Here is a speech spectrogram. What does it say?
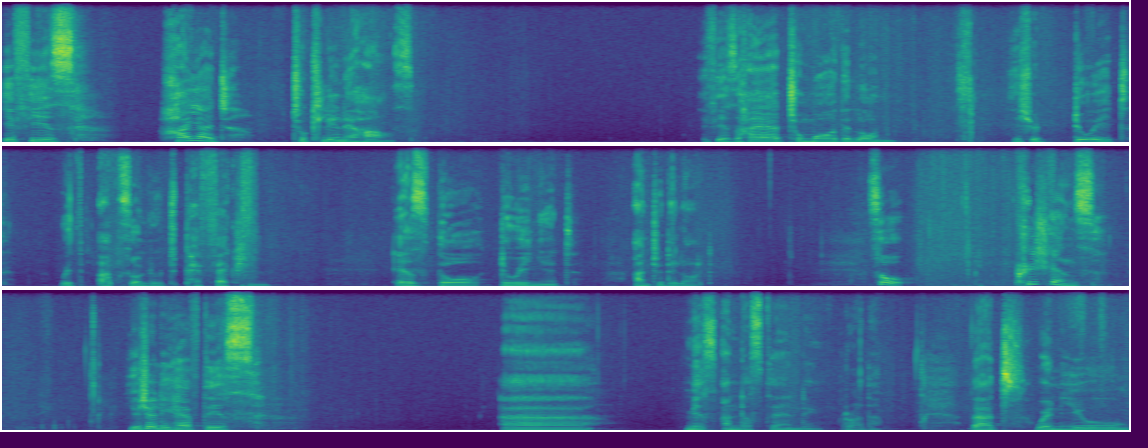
If he's hired to clean a house, if he's hired to mow the lawn, he should do it with absolute perfection, as though doing it unto the Lord. So, Christians usually have this uh, misunderstanding, rather, that when you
